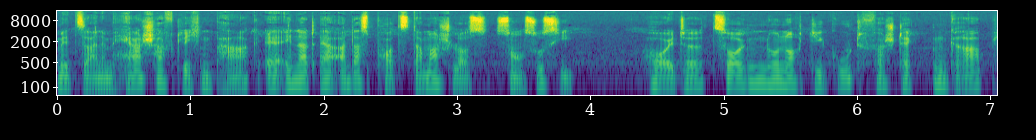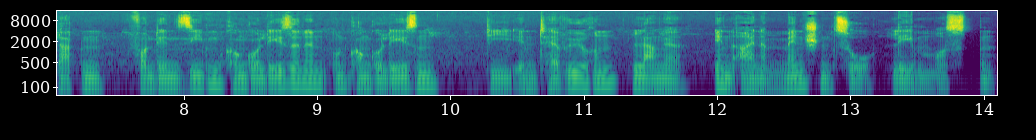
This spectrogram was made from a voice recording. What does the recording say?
Mit seinem herrschaftlichen Park erinnert er an das Potsdamer Schloss Sanssouci. Heute zeugen nur noch die gut versteckten Grabplatten von den sieben Kongolesinnen und Kongolesen, die in Tervuren lange in einem Menschenzoo leben mussten.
